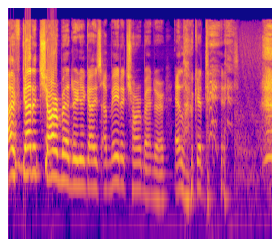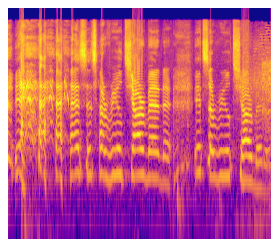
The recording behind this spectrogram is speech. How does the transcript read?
I've got a Charmander, you guys. I made a Charmander. And look at this. yes, it's a real Charmander. It's a real Charmander.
